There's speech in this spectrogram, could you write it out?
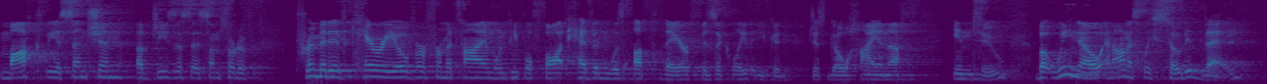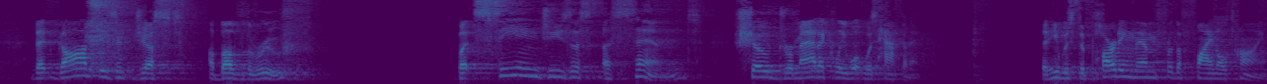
mock the ascension of Jesus as some sort of primitive carryover from a time when people thought heaven was up there physically, that you could just go high enough into, but we know, and honestly, so did they, that God isn't just above the roof, but seeing Jesus ascend showed dramatically what was happening. That he was departing them for the final time.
